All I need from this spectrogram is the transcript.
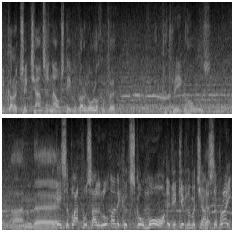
You've got to take chances now, Steve. We've got to go looking for for three goals. And uh, against the Blackpool side, it looked like they could score more if you give them a chance yep, to break.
